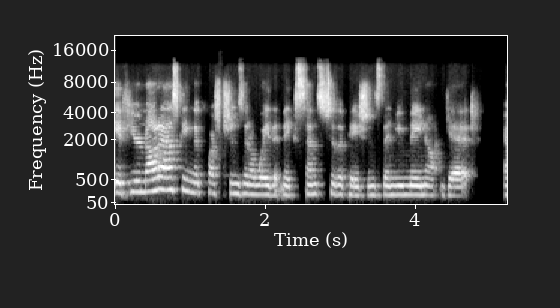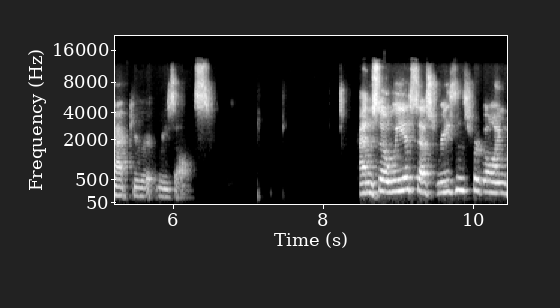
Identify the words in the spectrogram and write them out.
if you're not asking the questions in a way that makes sense to the patients, then you may not get accurate results. And so we assessed reasons for going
